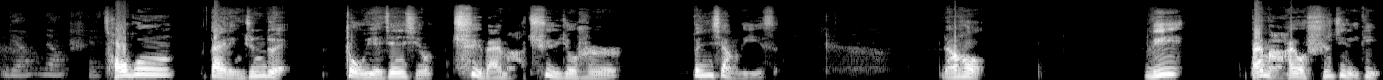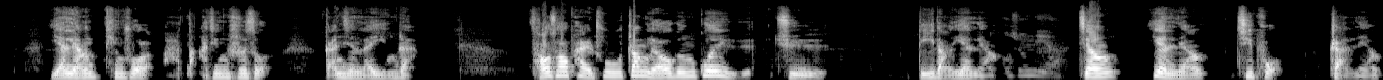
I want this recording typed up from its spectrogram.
梁梁谁？曹公带领军队昼夜兼行，去白马，去就是奔向的意思。然后离白马还有十几里地，颜良听说了啊，大惊失色，赶紧来迎战。曹操派出张辽跟关羽去抵挡颜良！将颜良击破，斩良，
